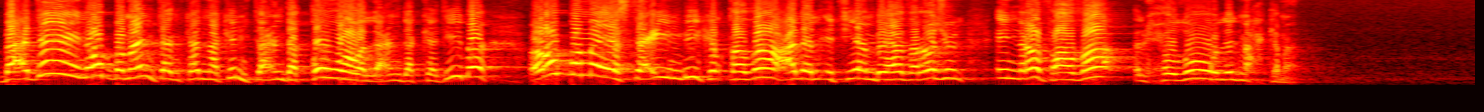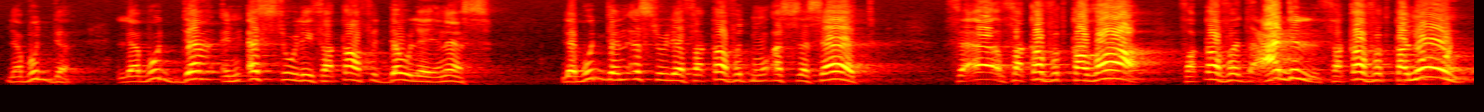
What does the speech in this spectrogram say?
بعدين ربما أنت كأنك أنت عندك قوة ولا عندك كتيبة ربما يستعين بك القضاء على الإتيان بهذا الرجل إن رفض الحضور للمحكمة. لابد لابد أن اسوا لثقافة دولة يا ناس. لابد أن اسوا لثقافة مؤسسات ثقافة قضاء ثقافة عدل ثقافة قانون.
